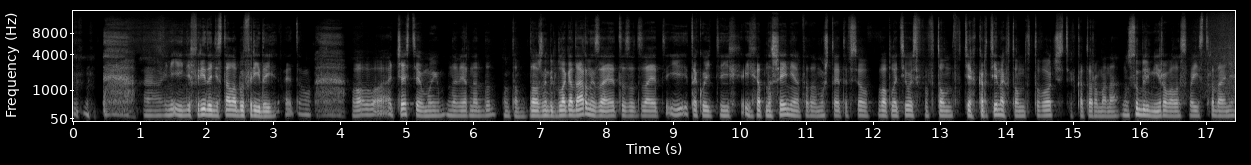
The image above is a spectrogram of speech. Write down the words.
И Фрида не стала бы Фридой. Поэтому отчасти мы, наверное, ну, должны быть благодарны за это, за, это и такой их, их отношения, потому что это все воплотилось в, в том, в тех картинах, в том в творчестве, в котором она ну, сублимировала свою свои страдания.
